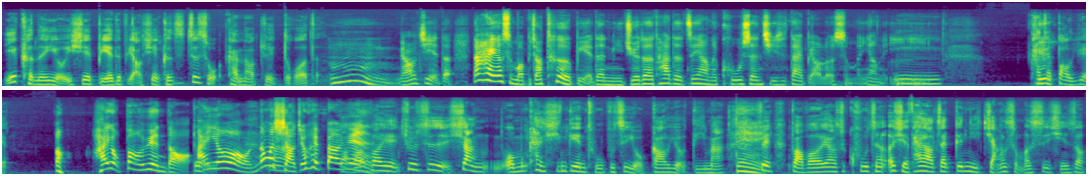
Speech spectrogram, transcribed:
也可能有一些别的表现，可是这是我看到最多的。嗯，了解的。那还有什么比较特别的？你觉得他的这样的哭声其实代表了什么样的意义？嗯，他在抱怨。还有抱怨的，哦，哎呦，那么小就会抱怨。宝宝抱怨就是像我们看心电图，不是有高有低吗？对。所以宝宝要是哭声，而且他要在跟你讲什么事情的时候，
